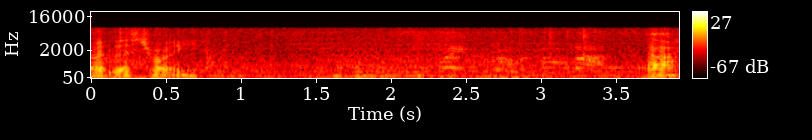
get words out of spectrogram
Right, let's try. Ah.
